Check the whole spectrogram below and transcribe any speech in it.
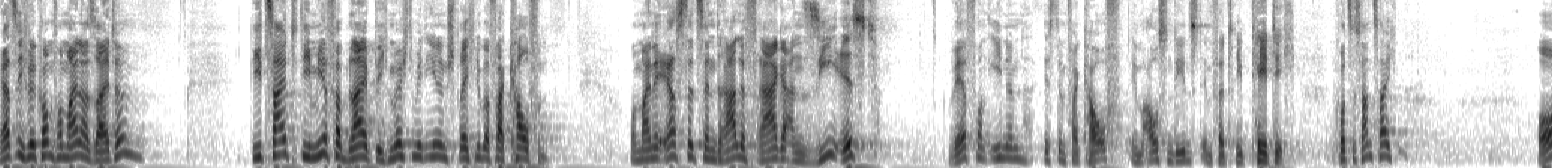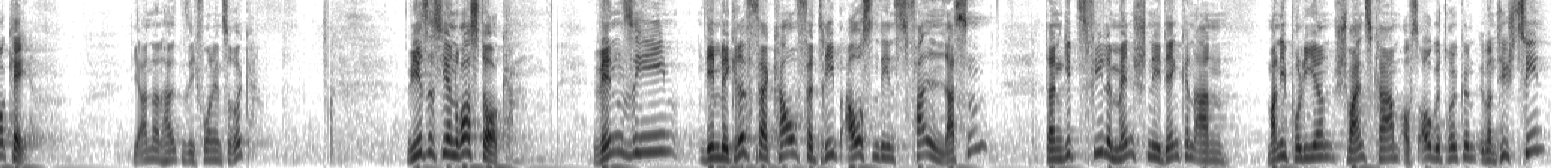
Herzlich willkommen von meiner Seite. Die Zeit, die mir verbleibt, ich möchte mit Ihnen sprechen über Verkaufen. Und meine erste zentrale Frage an Sie ist, wer von Ihnen ist im Verkauf, im Außendienst, im Vertrieb tätig? Kurzes Handzeichen? Okay. Die anderen halten sich vorhin zurück. Wie ist es hier in Rostock? Wenn Sie den Begriff Verkauf, Vertrieb, Außendienst fallen lassen, dann gibt es viele Menschen, die denken an manipulieren, Schweinskram aufs Auge drücken, über den Tisch ziehen.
